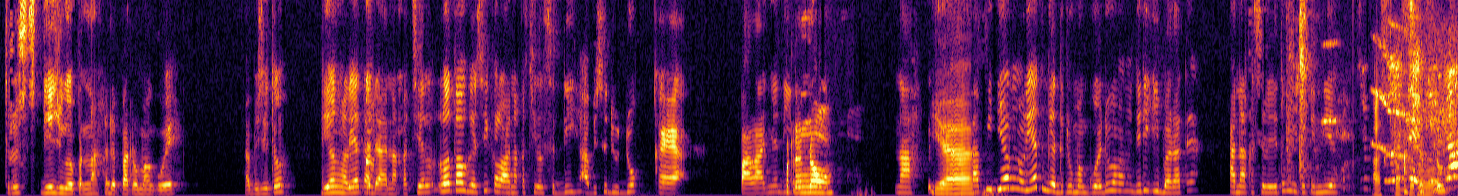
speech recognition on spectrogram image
terus dia juga pernah ke depan rumah gue habis itu dia ngelihat ada anak kecil lo tau gak sih kalau anak kecil sedih habis itu duduk kayak palanya di Perenung. nah Ya. tapi dia ngelihat nggak di rumah gue doang jadi ibaratnya anak kecil itu ngikutin dia Astagfirullah. Ya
